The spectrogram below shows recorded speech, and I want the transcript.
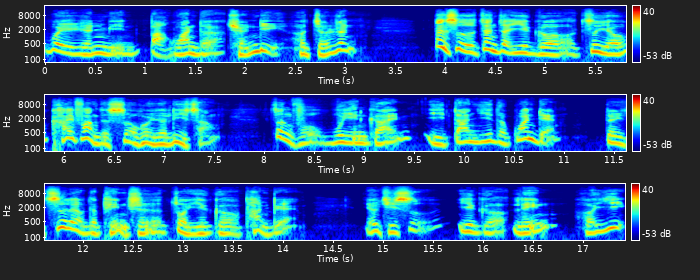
为人民把关的权利和责任。但是站在一个自由开放的社会的立场，政府不应该以单一的观点对资料的品质做一个判别，尤其是一个零和一、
